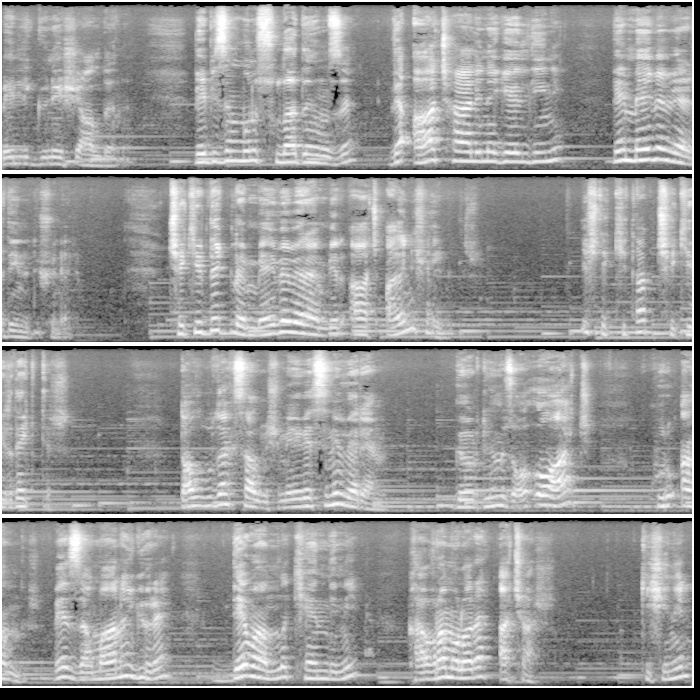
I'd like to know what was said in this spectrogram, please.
belli güneşi aldığını ve bizim bunu suladığımızı ve ağaç haline geldiğini ve meyve verdiğini düşünelim. Çekirdekle meyve veren bir ağaç aynı şey midir? İşte kitap çekirdektir. Dal budak salmış meyvesini veren gördüğümüz o, o ağaç Kur'an'dır ve zamana göre devamlı kendini kavram olarak açar. Kişinin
